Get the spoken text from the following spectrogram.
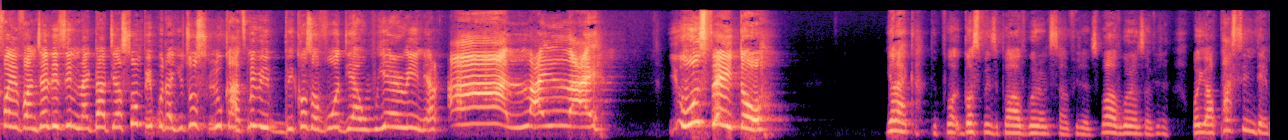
for evangelism like that, there are some people that you just look at, maybe because of what they are wearing. They're, ah, lie, lie. You won't say it though. You're like, the gospel is the power of God on salvation. the power of God on salvation. But you are passing them.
